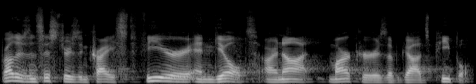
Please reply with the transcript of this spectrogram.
Brothers and sisters in Christ, fear and guilt are not markers of God's people.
